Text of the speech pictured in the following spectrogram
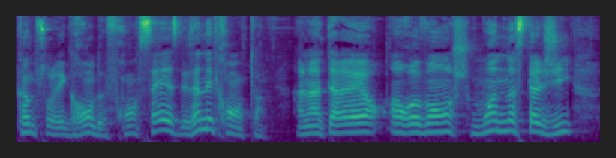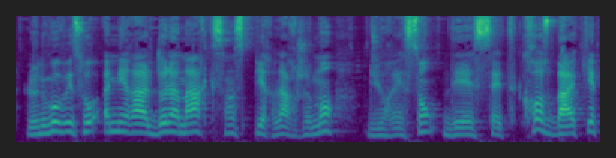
comme sur les grandes françaises des années 30. À l'intérieur, en revanche, moins de nostalgie. Le nouveau vaisseau amiral de la marque s'inspire largement du récent DS7 Crossback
